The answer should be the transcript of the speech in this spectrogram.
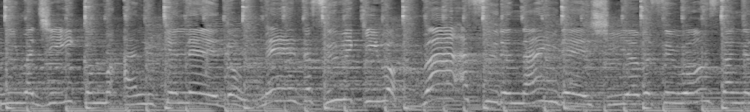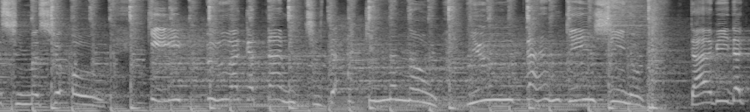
には事故もあるけれど目指す駅を忘れないで幸せを探しましょう。切符は片道だけなの。U ターン禁止の旅だか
